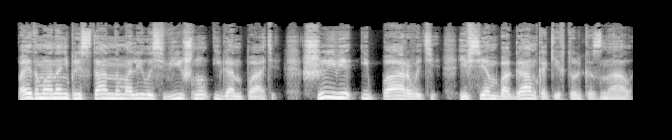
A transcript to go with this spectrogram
Поэтому она непрестанно молилась Вишну и Ганпати, Шиве и Парвати и всем богам, каких только знала.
